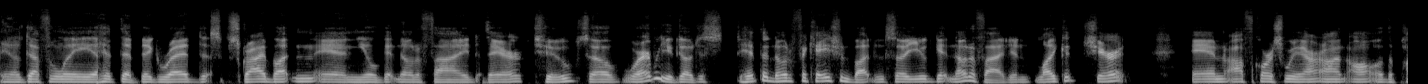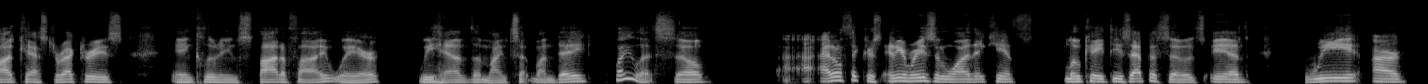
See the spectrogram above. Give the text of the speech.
you know, definitely hit that big red subscribe button and you'll get notified there too. So wherever you go, just hit the notification button so you get notified and like it, share it. And of course, we are on all of the podcast directories, including Spotify, where we have the Mindset Monday playlist. So I, I don't think there's any reason why they can't locate these episodes. And we are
